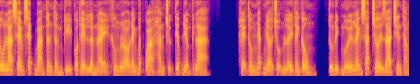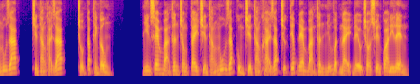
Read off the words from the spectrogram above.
Tô La xem xét bản thân thần kỹ có thể lần này không lo đánh bất quá hắn trực tiếp điểm kích là. Hệ thống nhắc nhở trộm lấy thành công, tướng địch mới lãnh sát chơi ra chiến thắng mũ giáp, chiến thắng khải giáp, trộm cắp thành công. Nhìn xem bản thân trong tay chiến thắng mũ giáp cùng chiến thắng khải giáp trực tiếp đem bản thân những vật này đều cho xuyên qua đi lên,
